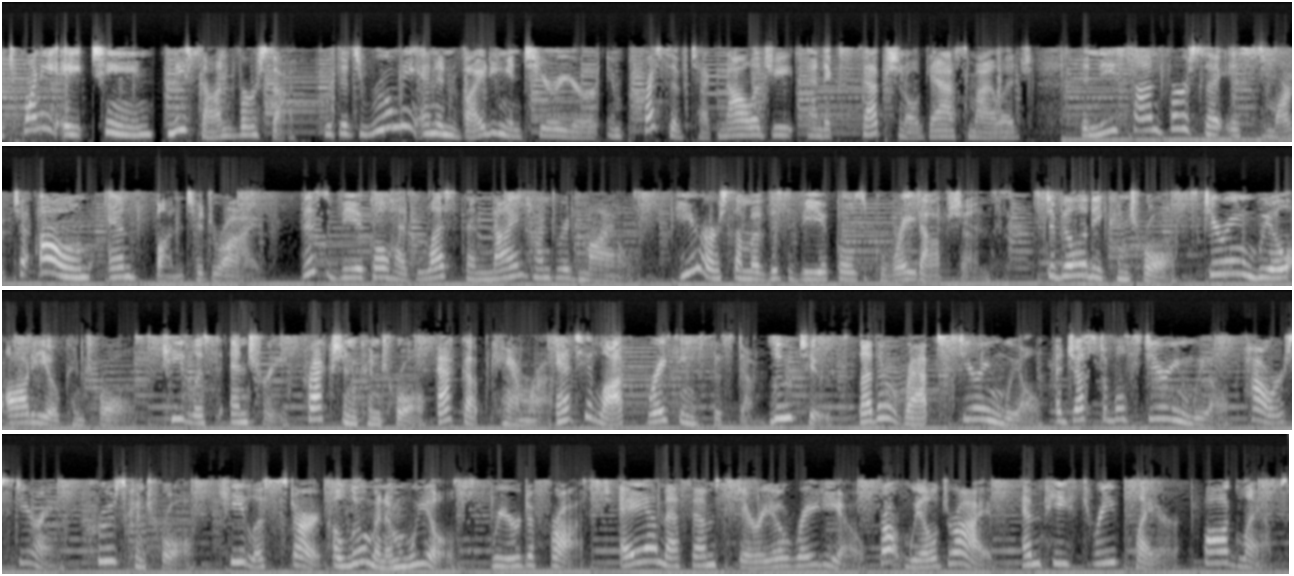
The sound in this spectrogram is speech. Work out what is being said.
The 2018 Nissan Versa. With its roomy and inviting interior, impressive technology, and exceptional gas mileage, the Nissan Versa is smart to own and fun to drive. This vehicle has less than 900 miles. Here are some of this vehicle's great options. Stability control, steering wheel audio controls, keyless entry, traction control, backup camera, anti-lock braking system, Bluetooth, leather wrapped steering wheel, adjustable steering wheel, power steering, cruise control, keyless start, aluminum wheels, rear defrost, AM FM stereo radio, front wheel drive, MP3 player, fog lamps,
